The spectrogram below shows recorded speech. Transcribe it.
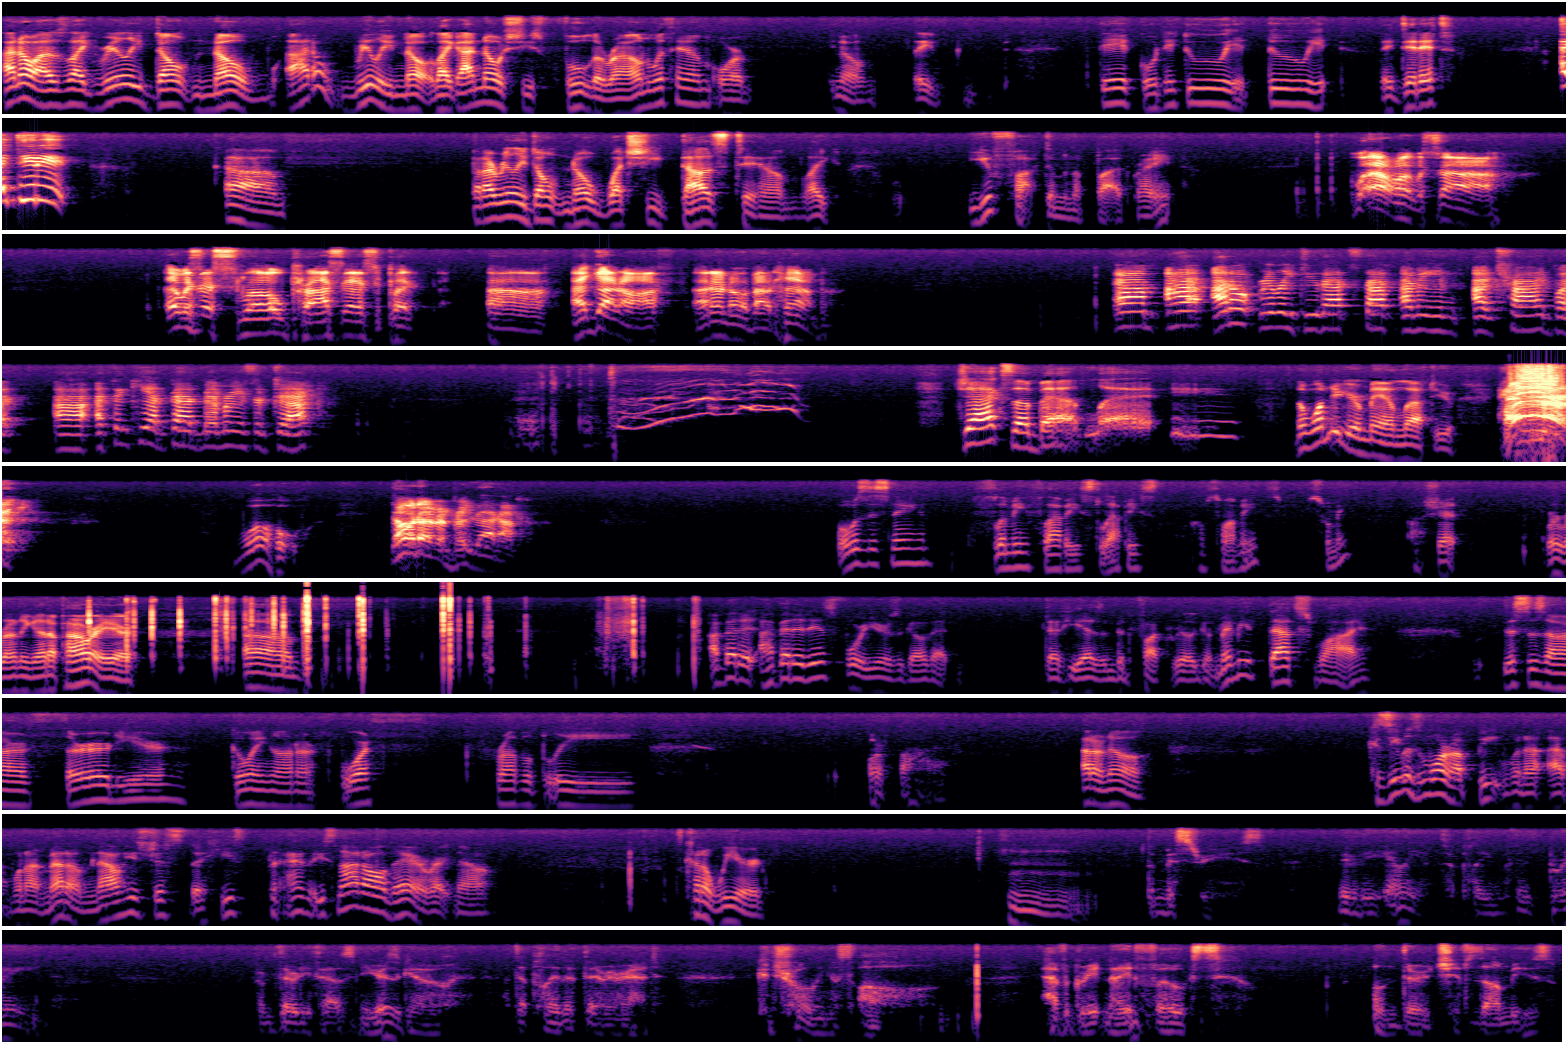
I know. I was like, really don't know. I don't really know. Like, I know she's fooled around with him, or, you know, they did go. They do it. Do it. They did it. I did it. Um, but I really don't know what she does to him. Like, you fucked him in the butt, right? Well, it was uh, it was a slow process, but uh, I got off. I don't know about him. Um, I, I don't really do that stuff. I mean, I try, but uh, I think he had bad memories of Jack. Jack's a bad lay. No wonder your man left you. Hey! Whoa. Don't ever bring that up. What was his name? Flimmy, Flabby, Slappy, Swami? Swimmy? Oh shit. We're running out of power here. Um, I bet it. I bet it is four years ago that that he hasn't been fucked really good. Maybe that's why. This is our third year, going on our fourth, probably, or five. I don't know. Cause he was more upbeat when I when I met him. Now he's just he's he's not all there right now. It's kind of weird. Hmm, the mysteries. Maybe the aliens are playing with his brain. From 30,000 years ago, at the planet they were at, controlling us all. Have a great night, folks. On Third Shift Zombies.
